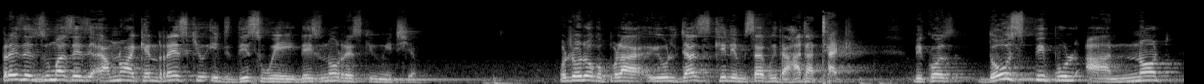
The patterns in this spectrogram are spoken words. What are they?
President Zuma says, I'm no, I can rescue it this way. There's no rescuing it here. He will just kill himself with a heart attack because those people are not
